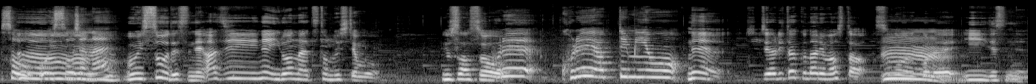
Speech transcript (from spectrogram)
そう、美味しそうじゃない、んんん美味しそうですね。味ね、いろんなやつ試しても良さそう。これ、これやってみよねちょっとやりたくなりました。すごうんい、これ、いいですね。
